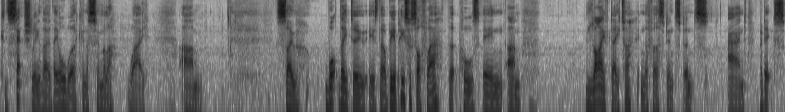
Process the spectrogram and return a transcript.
Conceptually though, they all work in a similar way. Um, so what they do is there'll be a piece of software that pulls in live data in the first instance and predicts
